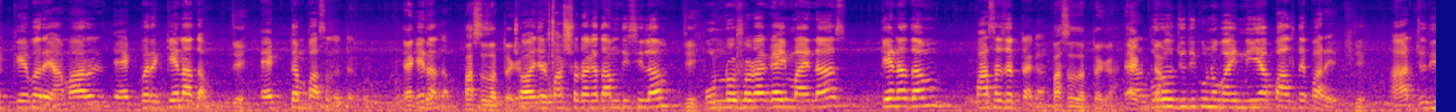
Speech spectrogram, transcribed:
একেবারে আমার একবারে কেনা দাম। একদম পাঁচ হাজার টাকা। কেনা দাম। টাকা। টাকা দিছিলাম। টাকাই মাইনাস কেনা দাম পাঁচ হাজার টাকা। পাঁচ হাজার টাকা তারপরেও যদি কোনো ভাই নিয়ে পালতে পারে আর যদি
